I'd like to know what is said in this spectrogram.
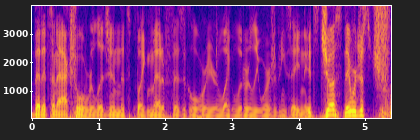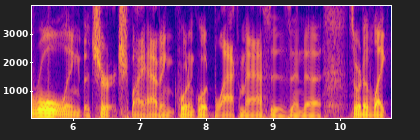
that it's an actual religion that's like metaphysical where you're like literally worshiping Satan. It's just they were just trolling the church by having quote unquote black masses and uh, sort of like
